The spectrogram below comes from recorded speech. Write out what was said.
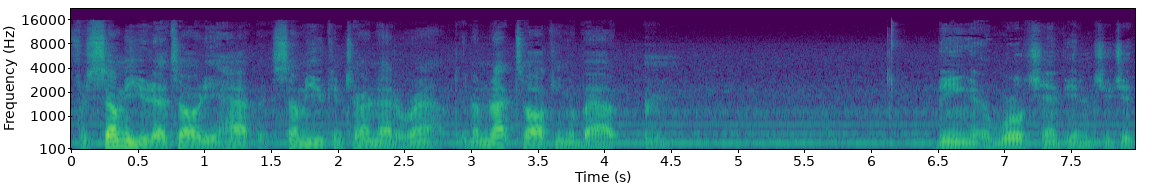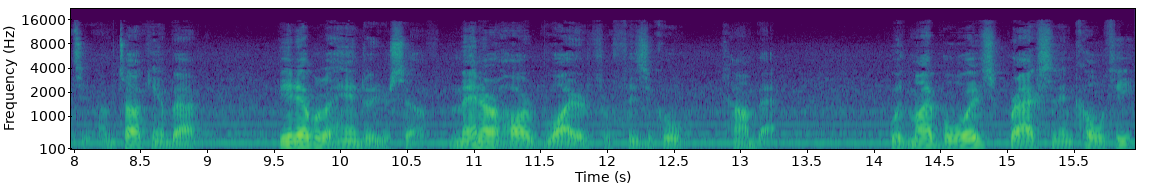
For some of you, that's already happened. Some of you can turn that around. And I'm not talking about being a world champion in jiu-jitsu. I'm talking about being able to handle yourself. Men are hardwired for physical combat. With my boys, Braxton and Colty,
